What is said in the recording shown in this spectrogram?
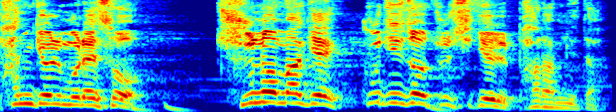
판결문에서 준엄하게 꾸짖어 주시길 바랍니다.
